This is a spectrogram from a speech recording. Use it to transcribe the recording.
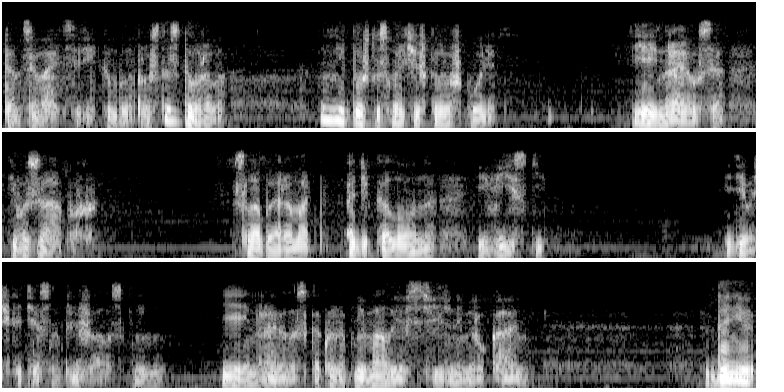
Танцевать с Риком было просто здорово. Не то, что с мальчишками в школе. Ей нравился его запах, слабый аромат одеколона и виски. И девочка тесно прижалась к нему. Ей нравилось, как он обнимал ее сильными руками. Дэнни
